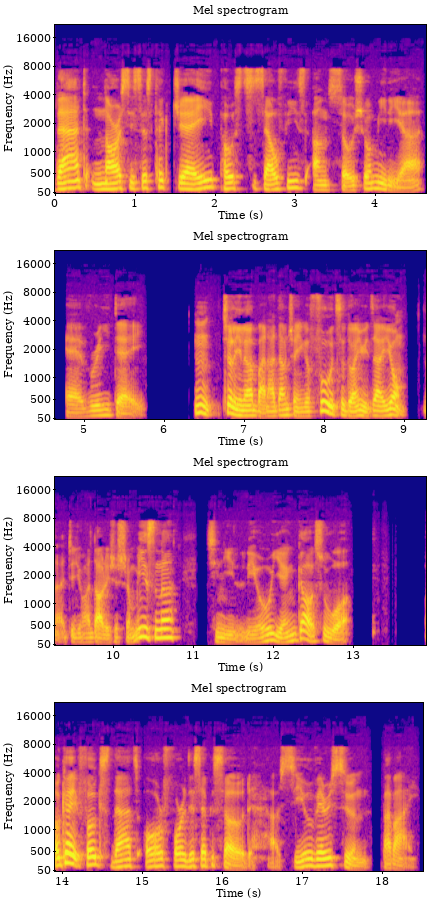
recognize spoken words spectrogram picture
That narcissistic Jay posts selfies on social media every day。 嗯，这里呢，把它当成一个副词短语在用。那这句话到底是什么意思呢？请你留言告诉我。Okay, folks, that's all for this episode. I'll see you very soon. Bye bye.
